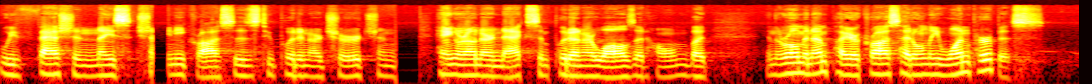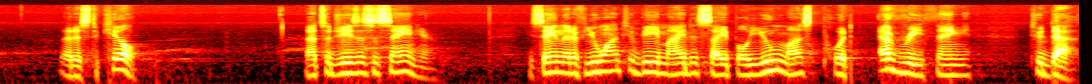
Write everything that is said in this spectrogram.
we fashion nice, shiny crosses to put in our church and hang around our necks and put on our walls at home, but in the Roman Empire, a cross had only one purpose that is to kill. That's what Jesus is saying here. He's saying that if you want to be my disciple, you must put everything to death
